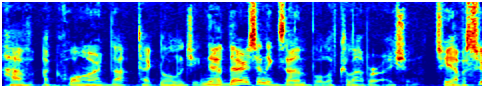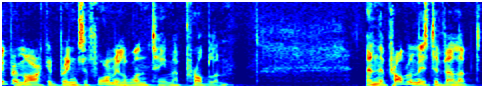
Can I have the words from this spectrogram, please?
have acquired that technology. Now, there's an example of collaboration. So you have a supermarket brings a Formula One team a problem, and the problem is developed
